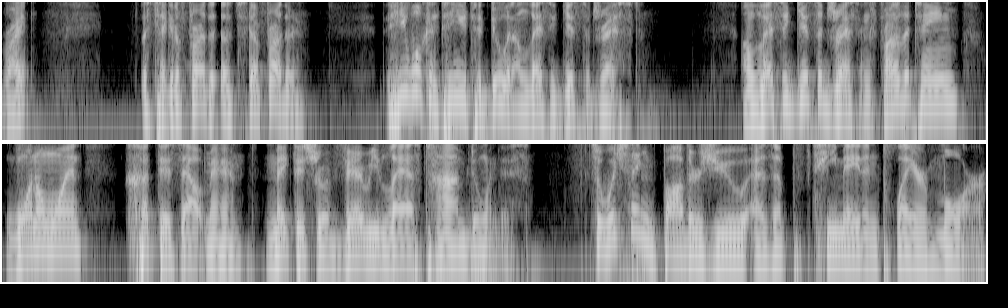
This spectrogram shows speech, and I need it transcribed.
right? Let's take it a further a step further. He will continue to do it unless it gets addressed. Unless it gets addressed in front of the team, one on one, cut this out, man. Make this your very last time doing this. so, which thing bothers you as a teammate and player more?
